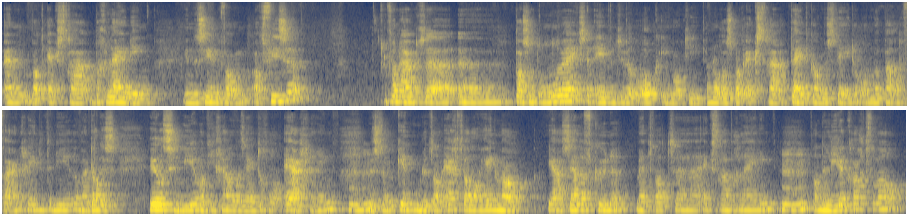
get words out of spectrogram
en wat extra begeleiding in de zin van adviezen vanuit uh, uh, passend onderwijs en eventueel ook iemand die nog eens wat extra tijd kan besteden om bepaalde vaardigheden te leren. Maar dat is heel sumier, want die gelden zijn toch wel erg gering. Mhm. Dus een kind moet het dan echt wel helemaal ja, zelf kunnen met wat uh, extra begeleiding Mhm. van de leerkracht vooral.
